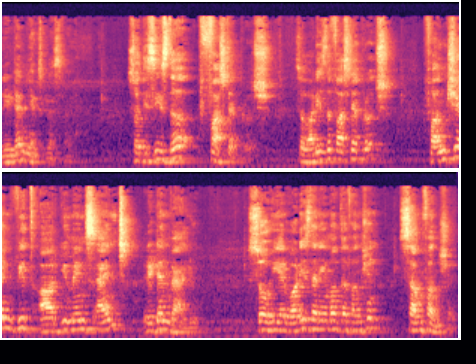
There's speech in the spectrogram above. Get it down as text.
return x 5. So this is the first approach. So what is the first approach? Function with arguments and return value. So here what is the name of the function? Sum function.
